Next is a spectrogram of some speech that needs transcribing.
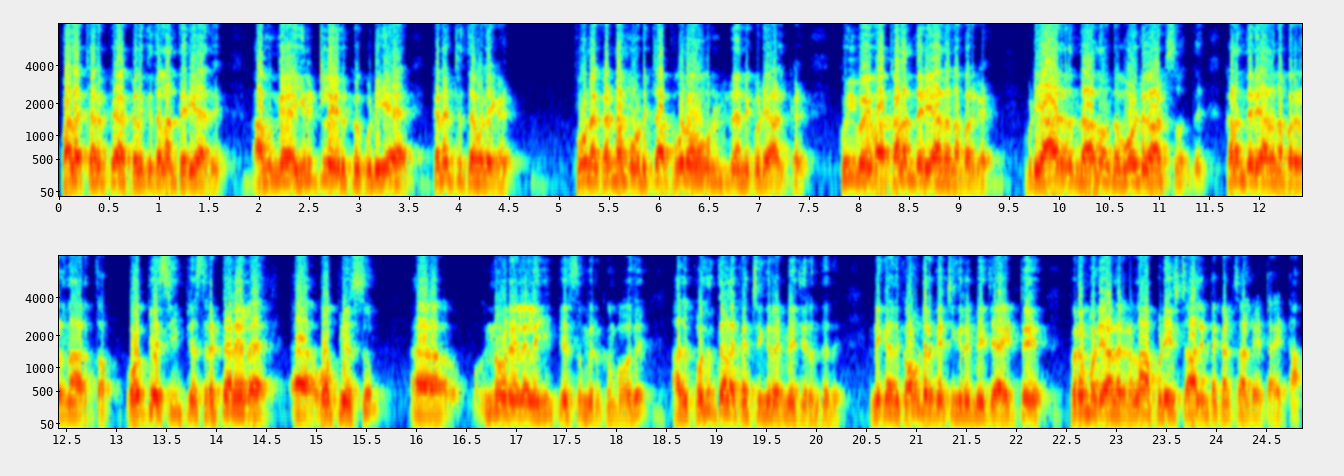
பல கருப்பியாக்களுக்கு இதெல்லாம் தெரியாது. அவங்க இருட்டில் இருக்கக்கூடிய கிணற்று தவளைகள். பூனை கண்ணை மூடிட்டா பூலகம் உருண்டு நினைக்கக்கூடிய ஆட்கள். குய்வைவா களம் தெரியாத நபர்கள். இப்படி யார் இருந்தாலும் அந்த ஓல்டு கார்ட்ஸ் வந்து களம் தெரியாத நபர்கள் தான் அர்த்தம் ஓபிஎஸ் இபிஎஸ் ரெட்டலையில் ஓபிஎஸும் இன்னொரு இலையில் இபிஎஸும் இருக்கும்போது அது பொதுத்தள கட்சிங்கிற இமேஜ் இருந்தது. இன்னைக்கு அது கவுண்டர் கட்சிங்கிற இமேஜ் ஆயிட்டு பிற மொழியாளர்கள்லாம் அப்படியே ஸ்டாலின் கன்சால்டேட் ஆயிட்டான்.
